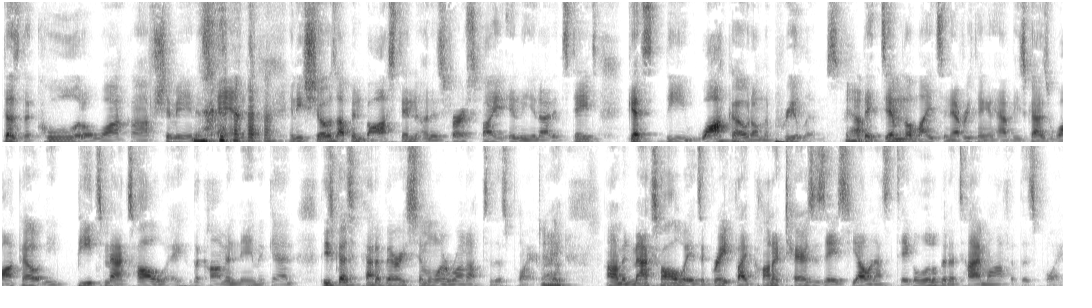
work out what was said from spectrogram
Does the cool little walk off shimmy in his hand and he shows up in Boston on his first fight in the United States, gets the walkout on the prelims. Yeah. They dim the lights and everything and have these guys walk out, and he beats Max Holloway, the common name again. These guys have had a very similar run up to this point, right? Um, and Max Holloway, it's a great fight. Conor tears his ACL and has to take a little bit of time off at this point.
